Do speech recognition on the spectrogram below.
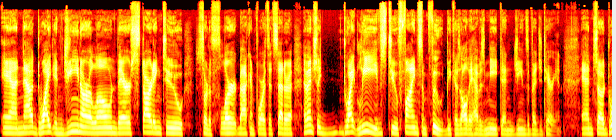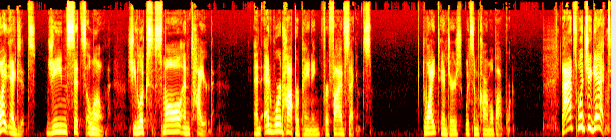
and now Dwight and Jean are alone. They're starting to sort of flirt back and forth, etc. Eventually, Dwight leaves to find some food because all they have is meat, and Jean's a vegetarian. And so Dwight exits. Jean sits alone. She looks small and tired. An Edward Hopper painting for five seconds. Dwight enters with some caramel popcorn. That's what you get.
